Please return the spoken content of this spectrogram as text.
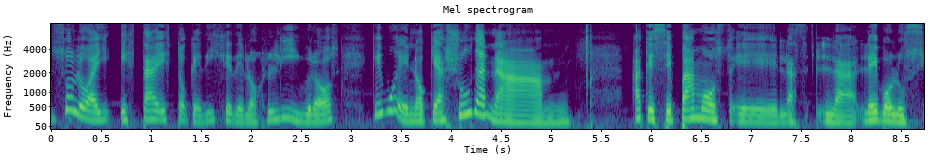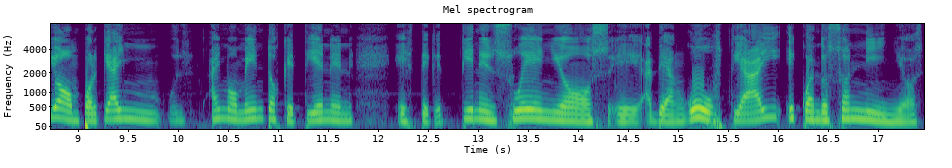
Solo hay, está esto que dije de los libros, que bueno, que ayudan a, a que sepamos eh, la, evolución, porque hay, hay momentos que tienen, este, que tienen sueños eh, de angustia, eh, cuando son niños,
